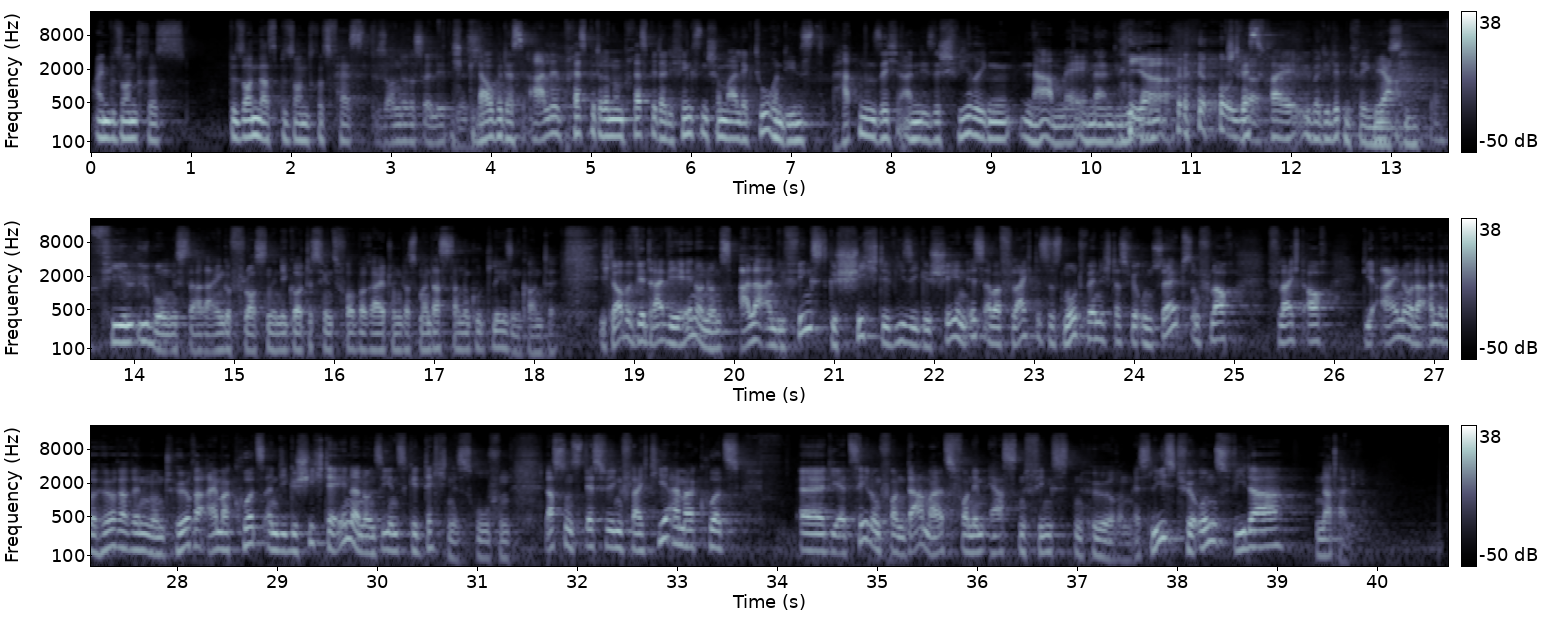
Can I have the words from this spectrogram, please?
ein besonderes besonders besonderes Fest. Besonderes Erlebnis. Ich glaube, dass alle Presbyterinnen und Presbyter, die Pfingsten schon mal Lektorendienst hatten, sich an diese schwierigen Namen erinnern, die sie ja. oh, stressfrei ja. über die Lippen kriegen ja. mussten. Viel Übung ist da reingeflossen in die Gottesdienstvorbereitung, dass man das dann gut lesen konnte. Ich glaube, wir drei, wir erinnern uns alle an die Pfingstgeschichte, wie sie geschehen ist, aber vielleicht ist es notwendig, dass wir uns selbst und vielleicht auch die eine oder andere Hörerinnen und Hörer einmal kurz an die Geschichte erinnern und sie ins Gedächtnis rufen. Lasst uns deswegen vielleicht hier einmal kurz äh, die Erzählung von damals, von dem ersten Pfingsten hören. Es liest für uns wieder Natalie.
